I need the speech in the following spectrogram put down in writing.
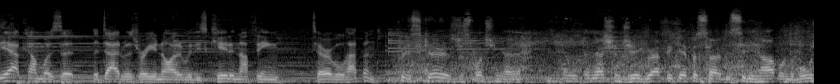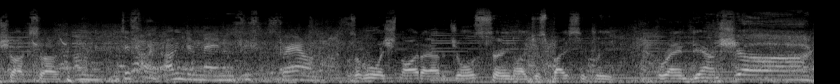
The outcome was that the dad was reunited with his kid and nothing terrible happened. Pretty scary. I was just watching a, a National Geographic episode of the Sydney Harbour and the bull shark. So I'm just went under, man. It was just brown. it was a Roy Schneider out of Jaws scene. I just basically ran down shark.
